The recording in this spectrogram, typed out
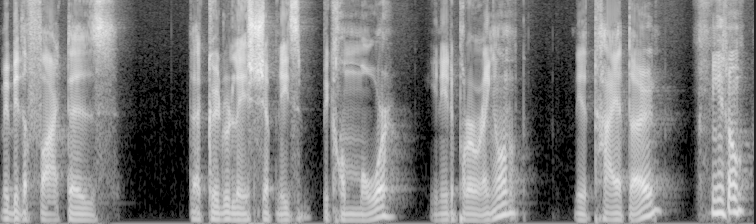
maybe the fact is that good relationship needs to become more. You need to put a ring on it. You need to tie it down. You know,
